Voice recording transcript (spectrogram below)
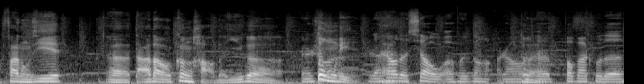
发动机呃达到更好的一个动力，燃烧的效果会更好，然后它爆发出的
